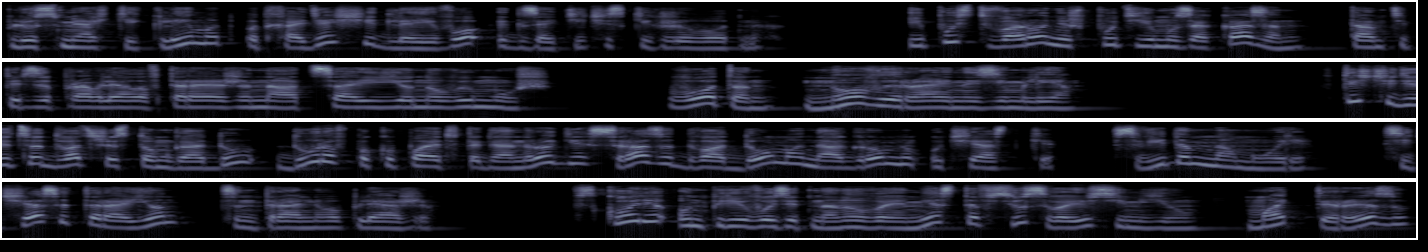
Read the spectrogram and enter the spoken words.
Плюс мягкий климат, подходящий для его экзотических животных. И пусть в Воронеж путь ему заказан, там теперь заправляла вторая жена отца и ее новый муж. Вот он, новый рай на земле. В 1926 году Дуров покупает в Таганроге сразу два дома на огромном участке с видом на море. Сейчас это район центрального пляжа. Вскоре он перевозит на новое место всю свою семью, мать Терезу,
